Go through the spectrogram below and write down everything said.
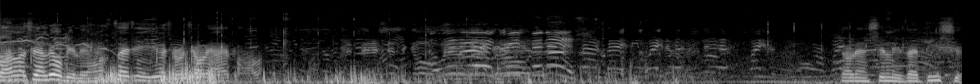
完了，现在六比零了，再进一个球，教练挨罚了。教练心里在滴血。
